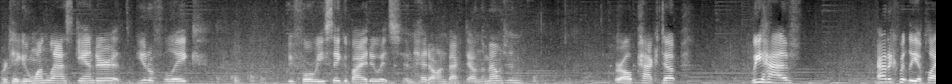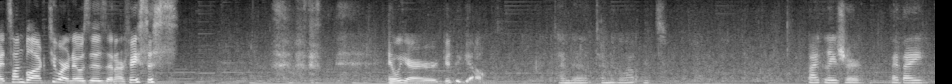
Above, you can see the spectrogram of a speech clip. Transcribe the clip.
We're taking one last gander at the beautiful lake before we say goodbye to it and head on back down the mountain. We're all packed up. We have adequately applied sunblock to our noses and our faces. and we are good to go. Time to time to go outwards. Bye glacier. Bye bye.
